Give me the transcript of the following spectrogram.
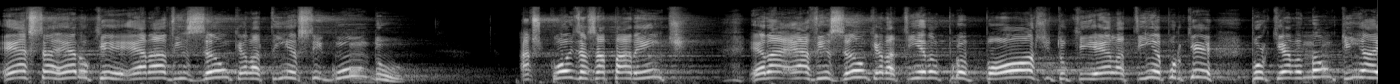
essa era o que? Era a visão que ela tinha segundo as coisas aparentes. Era é a visão que ela tinha, era o propósito que ela tinha, por quê? Porque ela não tinha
